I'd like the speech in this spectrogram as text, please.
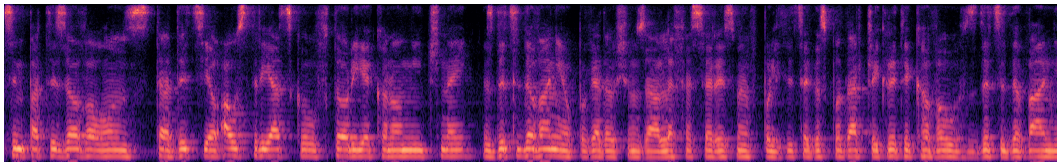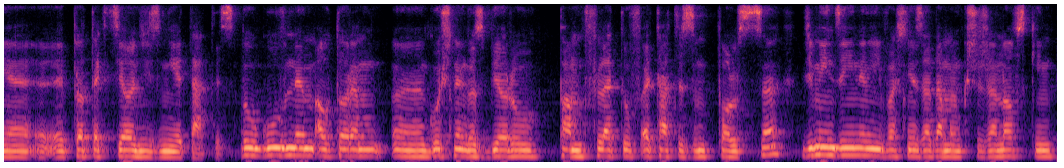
Sympatyzował on z tradycją austriacką w teorii ekonomicznej. Zdecydowanie opowiadał się za lefeseryzmem w polityce gospodarczej, krytykował zdecydowanie e, protekcjonizm i etatyzm. Był głównym autorem e, głośnego zbioru pamfletów Etatyzm w Polsce, gdzie innymi właśnie z Adamem Krzyżanowskim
